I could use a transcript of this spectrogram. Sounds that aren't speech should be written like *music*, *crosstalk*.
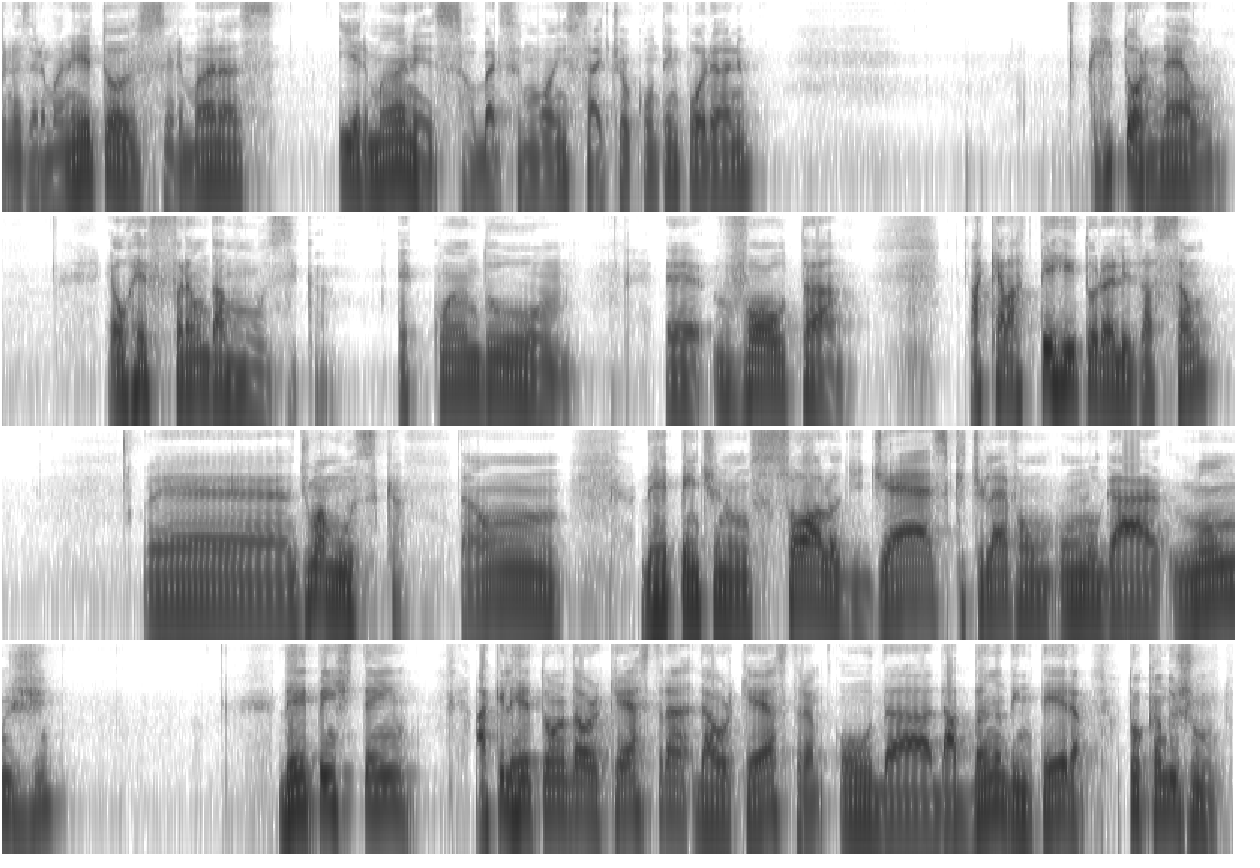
Buenas hermanitos, hermanas e hermanes. Roberto Simões, site Contemporâneo. Ritornello é o refrão da música. É quando é, volta aquela territorialização é, de uma música. Então, de repente, num solo de jazz que te leva a um, um lugar longe. De repente, tem aquele retorno da orquestra, da orquestra ou da, da banda inteira tocando junto.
